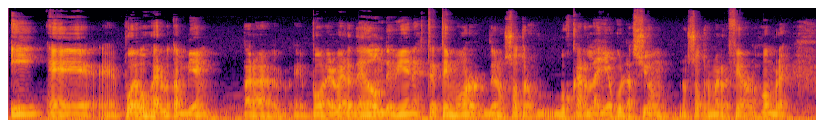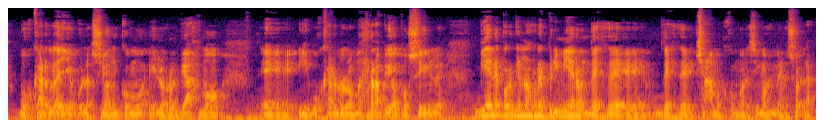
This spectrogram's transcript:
Y eh, eh, podemos verlo también para poder ver de dónde viene este temor de nosotros buscar la eyaculación. Nosotros me refiero a los hombres, buscar la eyaculación como el orgasmo eh, y buscarlo lo más rápido posible, viene porque nos reprimieron desde, desde chamos, como decimos en Venezuela,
